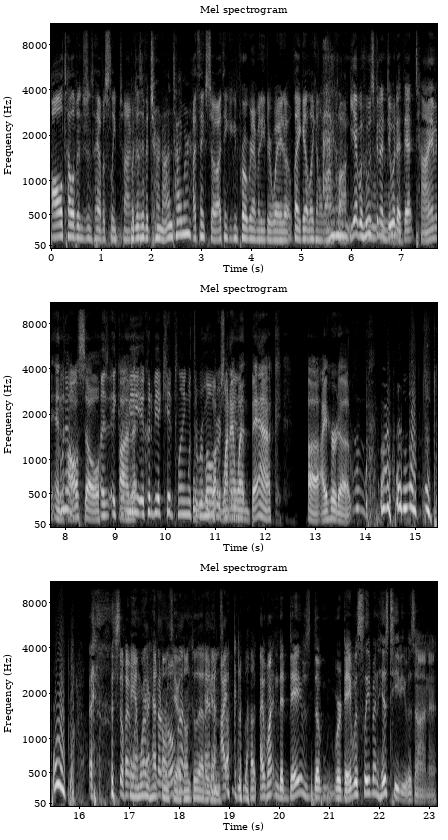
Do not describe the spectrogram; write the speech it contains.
all televisions have a sleep timer. But does it have a turn on timer? I think so. I think you can program it either way to like get like an alarm clock. Yeah, but who's gonna do it at that time? And also, it could um, be it could be a kid playing with the remote or when. I went back, uh, I heard a. so I hey, I'm wearing back in the headphones here. Don't do that again. I, Talking about. I went into Dave's the where Dave was sleeping. His TV was on.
